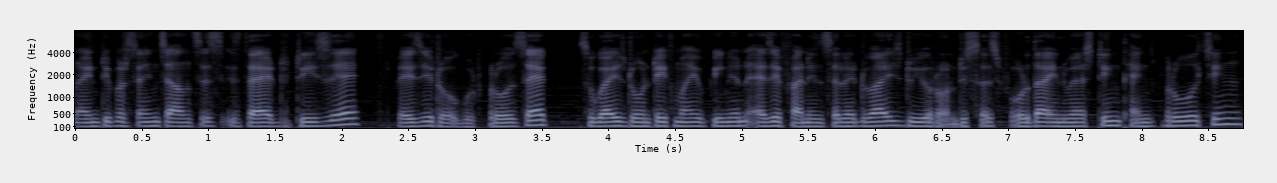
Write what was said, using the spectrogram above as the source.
90% chances is that it is a legit or good project. So guys don't take my opinion as a financial advice. Do your own research for the investing. Thanks for watching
